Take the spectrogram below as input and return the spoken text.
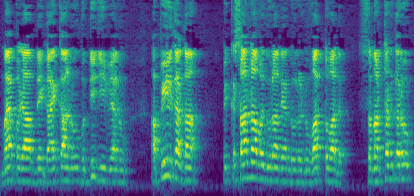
ਮੈਂ ਪੰਜਾਬ ਦੇ ਗਾਇਕਾਂ ਨੂੰ, ਬੁੱਧੀਜੀਵੀਆਂ ਨੂੰ ਅਪੀਲ ਕਰਦਾ ਵੀ ਕਿਸਾਨਾਂ ਮਜ਼ਦੂਰਾਂ ਦੇ ਅੰਦੋਲਨ ਨੂੰ ਵੱਧ ਤੋਂ ਵੱਧ ਸਮਰਥਨ ਕਰੋ।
